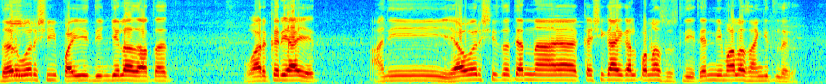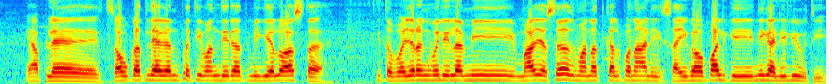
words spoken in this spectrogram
दरवर्षी पायी दिंडीला जातात. वारकरी आहेत. आणि यावर्षी तर त्यांना कशी काय कल्पना सुचली? त्यांनी मला सांगितलं की आपल्या चौकातल्या गणपती मंदिरात मी गेलो असता तिथं बजरंगबलीला मी माझ्या सहज मनात कल्पना आली. साईगाव पालखी निघालेली होती.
